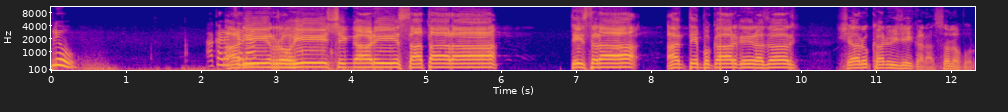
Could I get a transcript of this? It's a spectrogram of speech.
ब्ल्यू. आणि रोहित शिंगाडे सातारा तिसरा अंतिम पुकार गैरहजर शाहरुख खान विजयी करा सोलापूर.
